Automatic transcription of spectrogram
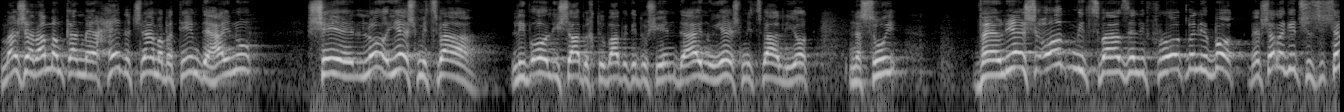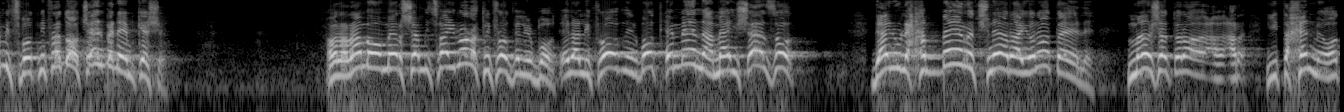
מה שהרמב"ם כאן מאחד את שני המבטים, דהיינו, שלא, יש מצווה לבעול אישה בכתובה וקידושין, דהיינו יש מצווה להיות נשוי, אבל יש עוד מצווה זה לפרוט ולרבות, ואפשר להגיד שזה שתי מצוות נפרדות שאין ביניהן קשר. אבל הרמב"ם אומר שהמצווה היא לא רק לפרוט ולרבות, אלא לפרוט ולרבות המנה מהאישה הזאת. דהיינו לחבר את שני הרעיונות האלה. מה שהתורה, ייתכן מאוד,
